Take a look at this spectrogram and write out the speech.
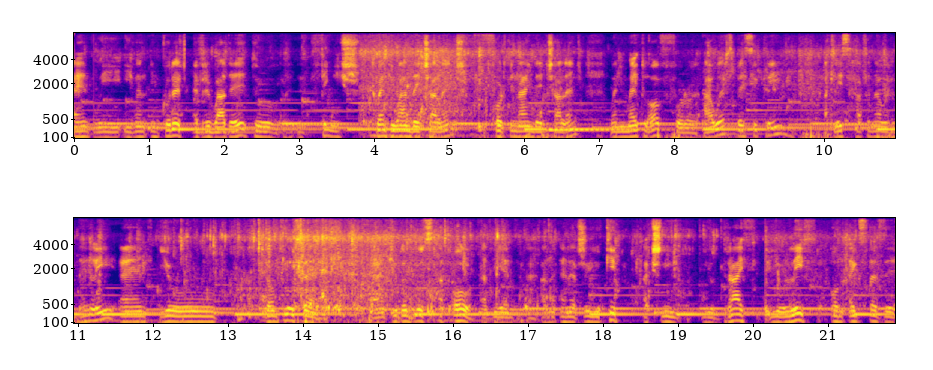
And we even encourage everybody to finish 21 day challenge, 49 day challenge, when you make love for hours basically, at least half an hour daily, and you lose the and you don't lose at all at the end uh, energy. You keep actually you drive you live on ecstasy.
